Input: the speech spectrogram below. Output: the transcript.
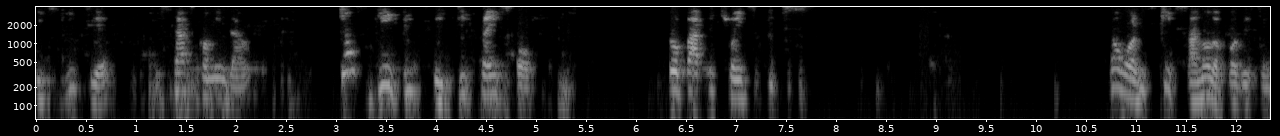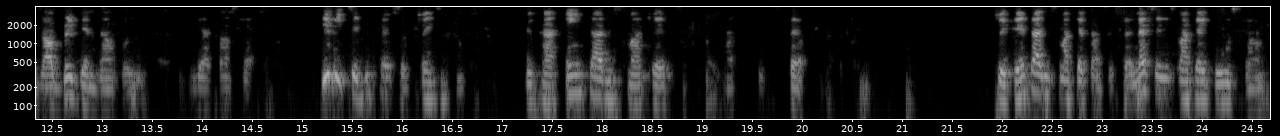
it hits here, it starts coming down. Just give it a difference of probably 20 pips. Don't worry, pips and all of all these things, I'll break them down for you in the advanced class. Give it a difference of 20 pips. You can enter this market as a step. So if you enter this market as a let's say this market goes down,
